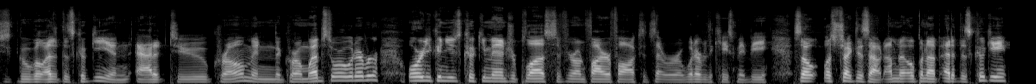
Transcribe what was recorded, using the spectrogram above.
just Google edit this cookie and add it to Chrome in the Chrome Web Store or whatever. Or you can use Cookie Manager Plus if you're on Firefox, etc., or whatever the case may be. So let's check this out. I'm going to open up edit this cookie.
